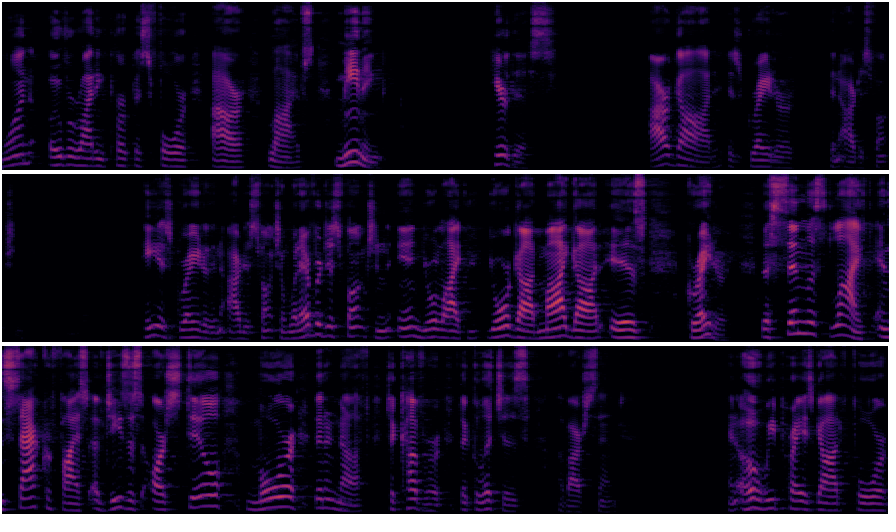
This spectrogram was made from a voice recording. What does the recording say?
one overriding purpose for our lives. Meaning, hear this our God is greater than our dysfunction. He is greater than our dysfunction. Whatever dysfunction in your life, your God, my God, is greater. The sinless life and sacrifice of Jesus are still more than enough to cover the glitches of our sin. And oh, we praise God for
